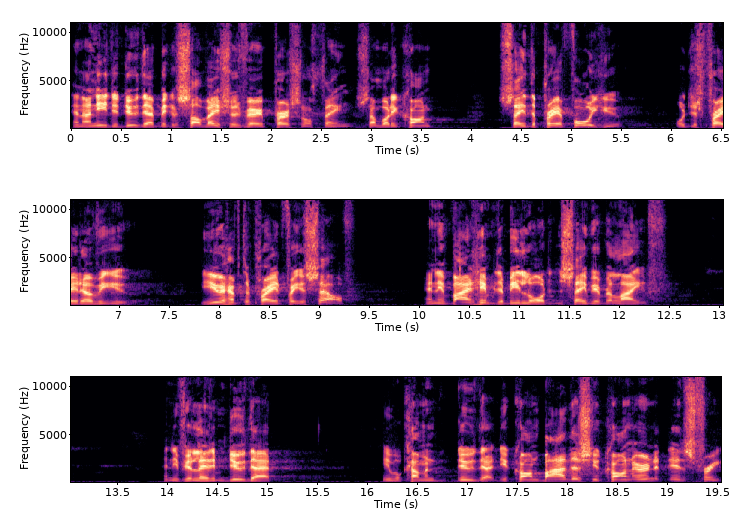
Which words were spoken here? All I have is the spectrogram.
And I need to do that because salvation is a very personal thing. Somebody can't say the prayer for you or just pray it over you. You have to pray it for yourself and invite Him to be Lord and Savior of your life. And if you let Him do that, He will come and do that. You can't buy this, you can't earn it, it's free.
